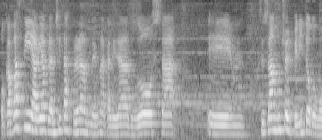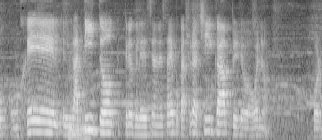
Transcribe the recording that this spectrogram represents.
o capaz sí había planchitas, pero eran de una calidad dudosa. Eh, se usaba mucho el pelito como con gel, el Mm. gatito, que creo que le decían en esa época. Yo era chica, pero bueno, por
